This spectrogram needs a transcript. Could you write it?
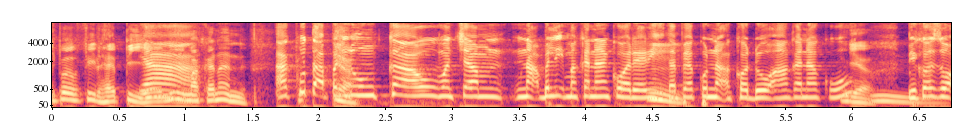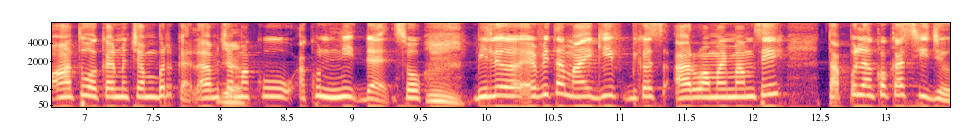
people feel happy. Yeah. Ni makanan. Aku tak perlu yeah. kau macam nak beli makanan aku hari-hari hmm. tapi aku nak kau doakan aku Yeah. Hmm. because doa tu akan macam berkat lah macam Yeah. aku aku need that. So hmm. bila every time I give because arwah my mom say tak apalah kau kasih je.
